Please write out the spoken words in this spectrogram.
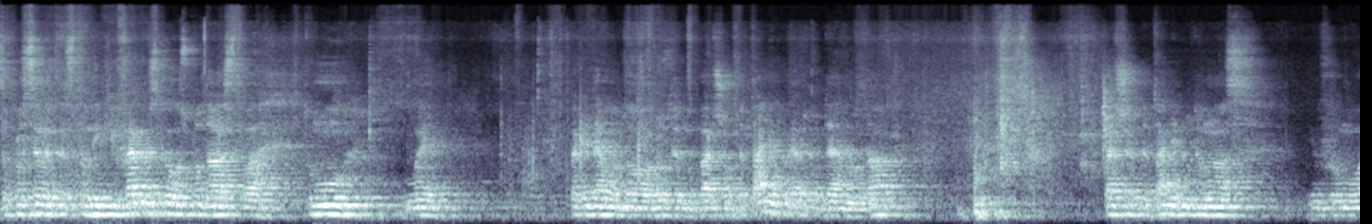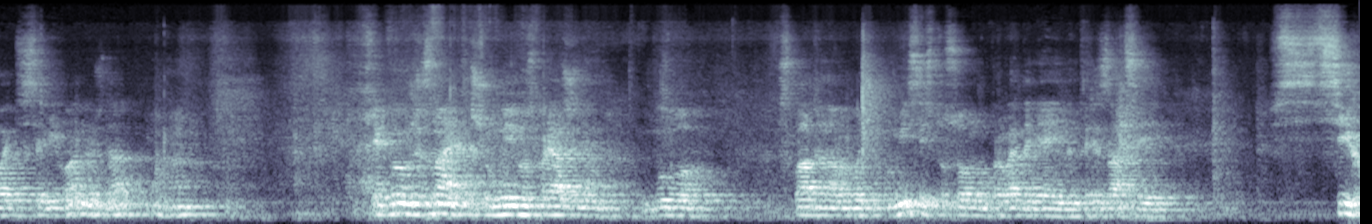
Запросили представників фермерського господарства, тому ми перейдемо до розгляду першого питання порядку денного. Да? Перше питання буде у нас інформувати Сергій Іванович. Да? Як ви вже знаєте, що моїм розпорядженням було складено робочу комісію стосовно проведення інвентаризації всіх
